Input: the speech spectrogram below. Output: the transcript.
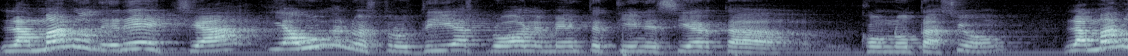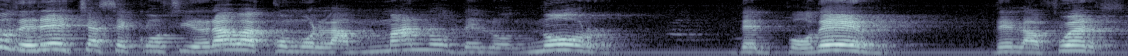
la mano derecha, y aún en nuestros días probablemente tiene cierta connotación, la mano derecha se consideraba como la mano del honor, del poder, de la fuerza.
